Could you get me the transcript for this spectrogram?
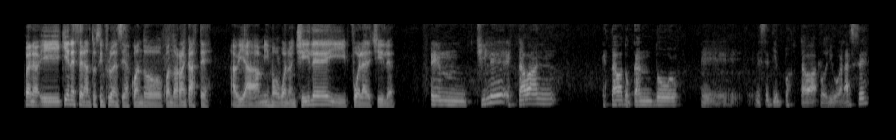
Bueno, ¿y quiénes eran tus influencias cuando, cuando arrancaste? Había mismo, bueno, en Chile y fuera de Chile. En Chile estaban, estaba tocando, eh, en ese tiempo estaba Rodrigo Galarce,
